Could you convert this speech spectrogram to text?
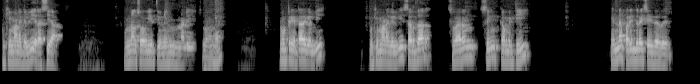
முக்கியமான கேள்வி ரஷ்யா. முன்னாள் சோவியத் யூனியன் முன்னாடி சொல்லுவாங்க. நூற்றி எட்டாவது கேள்வி. முக்கியமான கேள்வி சர்தார் ஸ்வரன் சிங் கமிட்டி என்ன பரிந்துரை செய்தது?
